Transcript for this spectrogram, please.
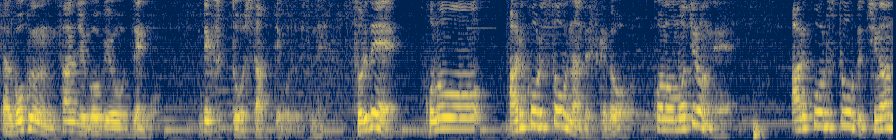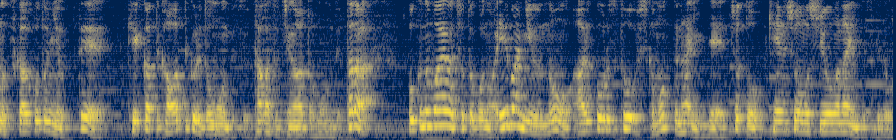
だから5分35秒前後で沸騰したっていうことですね。それでこのアルコールストーブなんですけどこのもちろんねアルコールストーブ違うの使うことによって結果って変わってくると思うんですよ。高さ違うと思うんで。ただ僕の場合はちょっとこのエバニューのアルコールストーブしか持ってないんでちょっと検証のしようがないんですけど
